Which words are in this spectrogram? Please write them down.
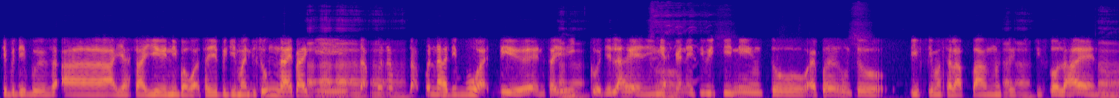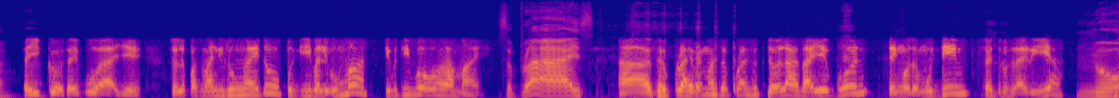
tiba-tiba uh, ayah saya ni bawa saya pergi mandi sungai pagi. Ah, ah, ah, tak ah, pernah ah. tak pernah dibuat dia kan. Saya Ah, ah. ikut je lah kan. Ingatkan aktiviti ni untuk apa untuk isi masa lapang masa ah. cuti sekolah kan. Ah. Saya ikut saya buat je. So lepas mandi sungai tu pergi balik rumah tiba-tiba orang ramai. Surprise. Ha, surprise. Memang surprise betul lah. Saya pun tengok Tok Mudim, saya terus lari lah. No.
